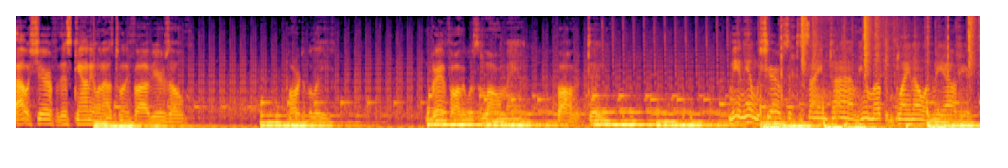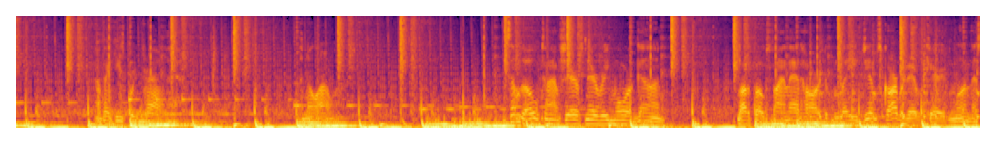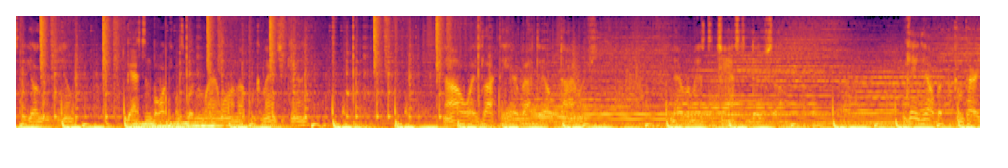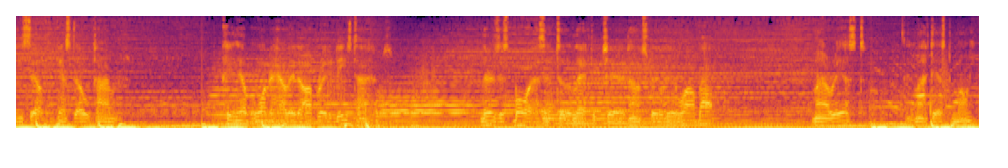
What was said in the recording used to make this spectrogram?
I was sheriff of this county when I was 25 years old. Hard to believe. Grandfather was a lawman. Father, too. Me and him were sheriffs at the same time, him up in Plano and me out here. I think he's pretty proud of that. I know I was. Some of the old-time sheriffs never even wore a gun. A lot of folks find that hard to believe. Jim Scarborough never carried one. That's the younger like to hear about the old timers. Never missed a chance to do so. You can't help but compare yourself against the old timers. Can't help but wonder how they'd operated these times. There's this boy I sent to the electric chair at Huntsville here a while back. My arrest and my testimony.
